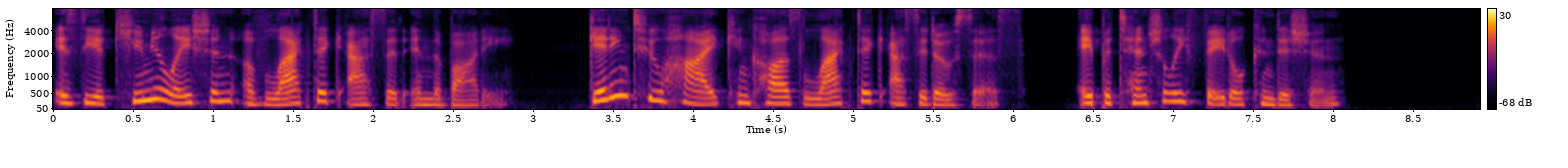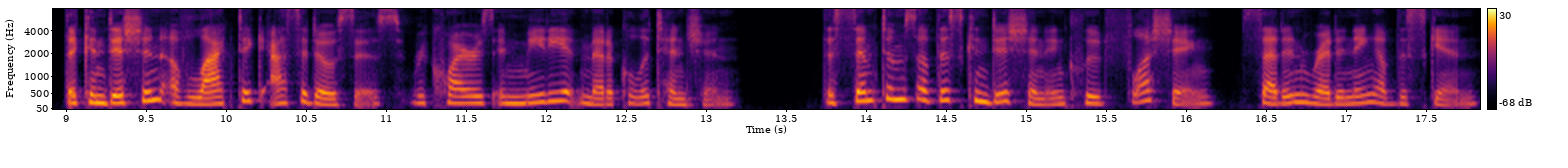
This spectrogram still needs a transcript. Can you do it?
is the accumulation of lactic acid in the body. Getting too high can cause lactic acidosis, a potentially fatal condition. The condition of lactic acidosis requires immediate medical attention. The symptoms of this condition include flushing, sudden reddening of the skin,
